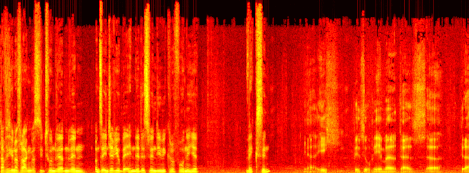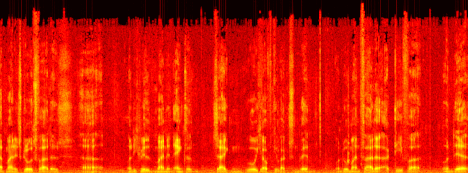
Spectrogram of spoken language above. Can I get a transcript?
Darf ich noch fragen, was Sie tun werden, wenn unser Interview beendet ist, wenn die Mikrofone hier weg sind? Ja, ich besuche immer das äh, Grab meines Großvaters äh, und ich will meinen Enkeln zeigen, wo ich aufgewachsen bin und wo mein Vater aktiv war. Und der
